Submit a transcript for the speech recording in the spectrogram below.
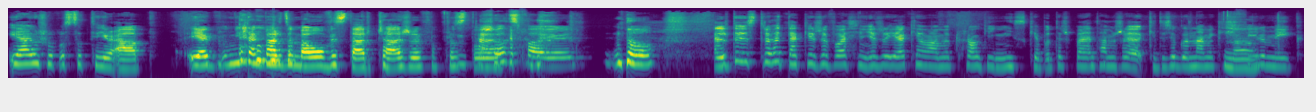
ja już po prostu tear up. Jakby mi tak bardzo mało wystarcza, że po prostu. Shots fired. No. Ale to jest trochę takie, że właśnie, że jakie mamy progi niskie, bo też pamiętam, że kiedyś oglądałam jakiś No. filmik,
